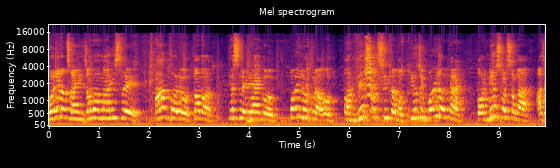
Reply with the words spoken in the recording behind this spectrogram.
पहिलो चाहिँ जब मानिसले पाप गर्यो तब त्यसले ल्याएको पहिलो कुरा हो परमेश्वरसितको त्यो चाहिँ पहिलो फ्याक्ट परमेश्वरसँग आज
